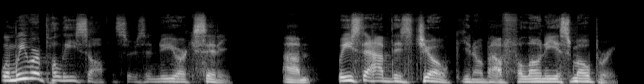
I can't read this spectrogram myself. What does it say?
when we were police officers in New York City, um, we used to have this joke, you know, about felonious mopery.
